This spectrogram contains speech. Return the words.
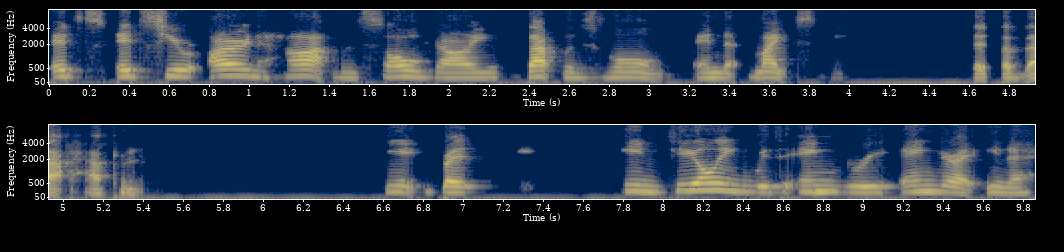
It's it's your own heart and soul going that was wrong, and it makes that, that happen. You- but in dealing with angry anger in a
